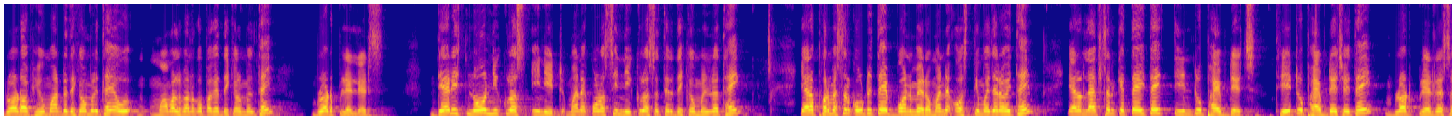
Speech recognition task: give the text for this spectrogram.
ब्लड अफ ह्यूमान देखा मिलता है मामल्स मान पाखे देखा मिलता है blood platelets there is no nucleus in it माने कौन न्यूक्लियस ए देखा मिल ना था यार फर्मेसन कौटी थाए बन मेर मानते अस्थि मजार होता है यार लाइफ सेन के तीन to five days three to five days होता है ब्लड प्लेटलेट्स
